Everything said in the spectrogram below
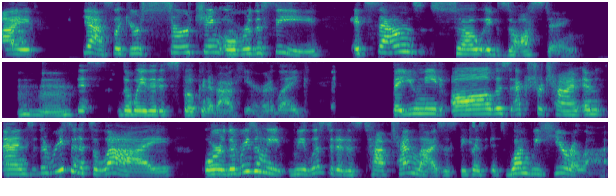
I yes, like you're searching over the sea. It sounds so exhausting. mm-hmm. This the way that it's spoken about here, like that you need all this extra time, and and the reason it's a lie, or the reason we we listed it as top ten lies, is because it's one we hear a lot.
